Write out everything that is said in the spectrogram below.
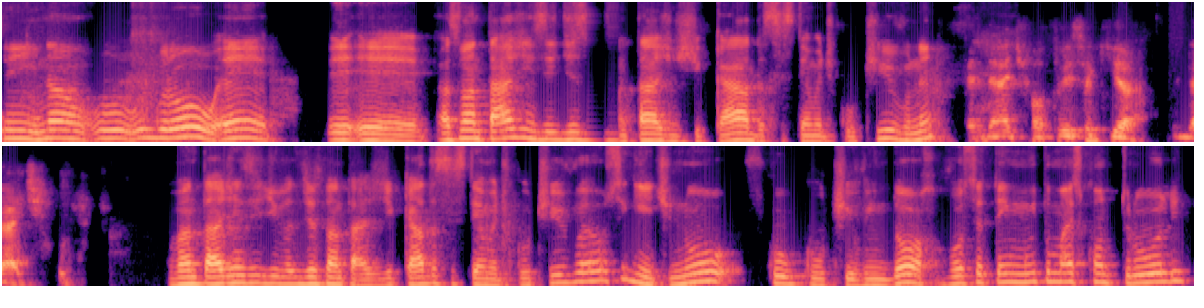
Sim, não, o, o Grow é, é, é, as vantagens e desvantagens de cada sistema de cultivo, né? Verdade, faltou isso aqui, ó. Verdade. Vantagens e desvantagens de cada sistema de cultivo é o seguinte: no cultivo indoor, você tem muito mais controle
